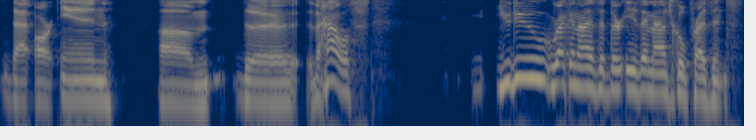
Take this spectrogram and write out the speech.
that are in um, the the house, you do recognize that there is a magical presence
